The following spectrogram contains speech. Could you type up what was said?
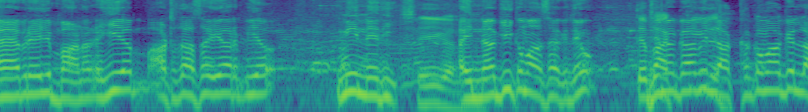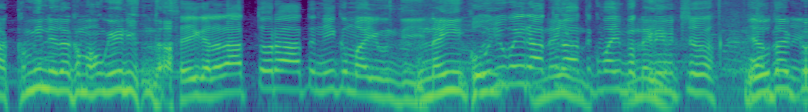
ਐਵਰੇਜ ਬਣ ਰਹੀ ਆ 8-10000 ਰੁਪਇਆ ਮਹੀਨੇ ਦੀ। ਸਹੀ ਗੱਲ ਇੰਨਾ ਕੀ ਕਮਾ ਸਕਦੇ ਹੋ? ਤੇ ਜਿਵੇਂ ਕਹਾ ਵੀ ਲੱਖ ਕਮਾ ਕੇ ਲੱਖ ਮਹੀਨੇ ਦਾ ਕਮਾਓਗੇ ਇਹ ਨਹੀਂ ਹੁੰਦਾ। ਸਹੀ ਗੱਲ ਰਾਤੋਂ ਰਾਤ ਨਹੀਂ ਕਮਾਈ ਹੁੰਦੀ। ਨਹੀਂ ਜੂ ਬਈ ਰਾਤੋਂ ਰਾਤ ਕਮਾਈ ਬੱਕਰੀ। ਵਿੱਚ ਉਹ ਤਾਂ ਇੱਕ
